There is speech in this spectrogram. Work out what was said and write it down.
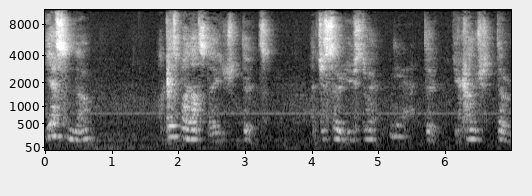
Yes and no. I guess by that stage that I'm just so used to it Yeah. that you kind of just don't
